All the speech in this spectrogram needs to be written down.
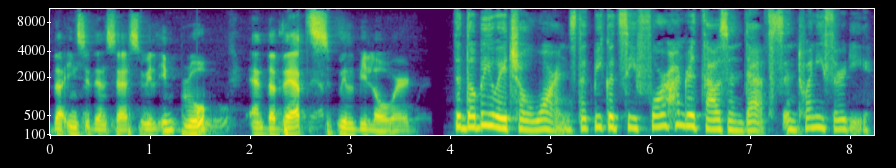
the incidences will improve and the deaths will be lowered. The WHO warns that we could see 400,000 deaths in 2030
